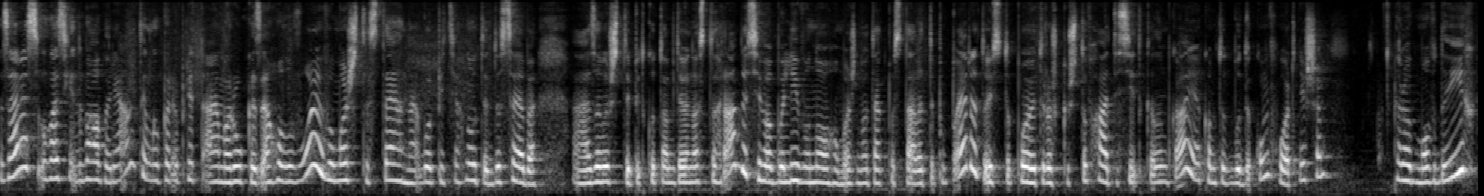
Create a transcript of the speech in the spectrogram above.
Зараз у вас є два варіанти. Ми переплітаємо руки за головою. Ви можете стегна або підтягнути до себе, залишити під кутом 90 градусів, або ліву ногу можна так поставити попереду і стопою трошки штовхати сіть килимка, як вам тут буде комфортніше. Робимо вдих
